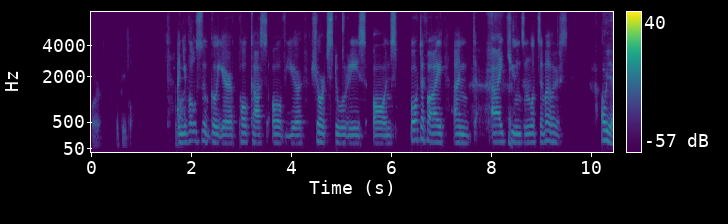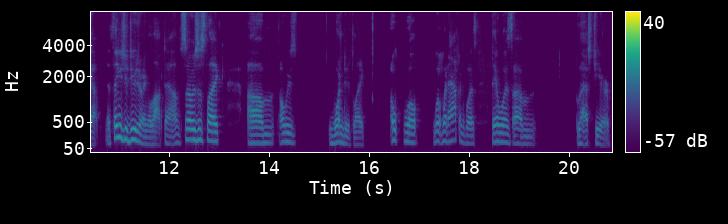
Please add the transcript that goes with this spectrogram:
for for people. And you've also got your podcast of your short stories on Spotify and iTunes and lots of others. Oh yeah, the things you do during a lockdown. So it was just like um always wondered like, oh well, what what happened was there was um last year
